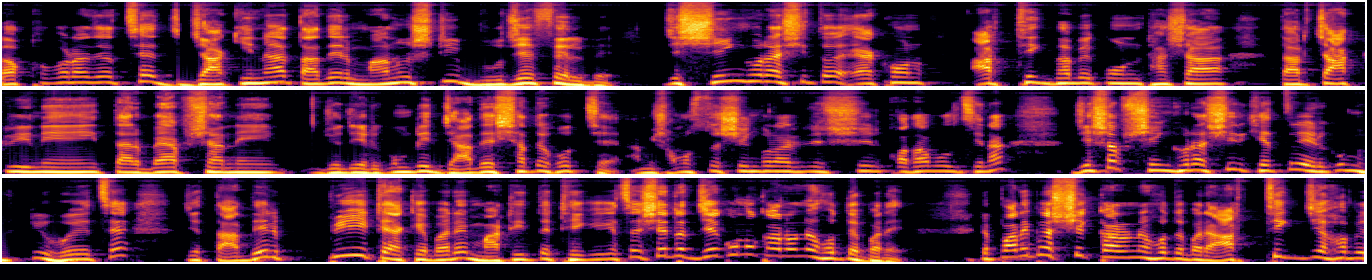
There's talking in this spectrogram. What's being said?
লক্ষ্য করা যাচ্ছে যা কিনা তাদের মানুষটি বুঝে ফেলবে যে সিংহ রাশি তো এখন আর্থিকভাবে কোন ঠাসা তার চাকরি নেই, তার ব্যবসা নেই, যদি এরকমটি যাদের সাথে হচ্ছে, আমি সমস্ত সিংহ রাশির কথা বলছি না, যেসব সিংহ রাশির ক্ষেত্রে এরকমটি হয়েছে যে তাদের পিঠ একেবারে মাটিতে ঠেকে গেছে, সেটা যে কোনো কারণে হতে পারে। এটা পারিপার্শ্বিক কারণে হতে পারে। আর্থিক যে হবে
